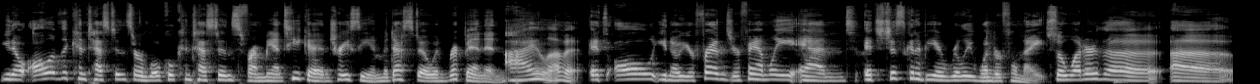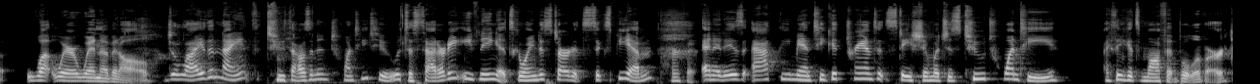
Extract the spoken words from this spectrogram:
you know, all of the contestants are local contestants from Manteca and Tracy and Modesto and Ripon and I love it. it's all, you know, your friends, your family, and it's just going to be a really wonderful night. So what are the uh what where when of it all? July the 9th, 2022. It's a Saturday evening. It's going to start at 6 p.m. Perfect. and it is at the Manteca Transit Station, which is 220. I think it's Moffett Boulevard.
